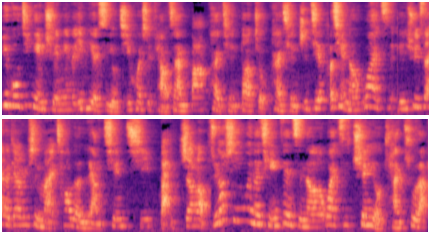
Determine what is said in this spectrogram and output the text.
预估今年全年的 EPS 有机会是挑战八块钱到九块钱之间。而且呢，外资连续三个交易日是买超了两千七百张啊，主要是因为呢前一阵子呢外资圈有传出来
